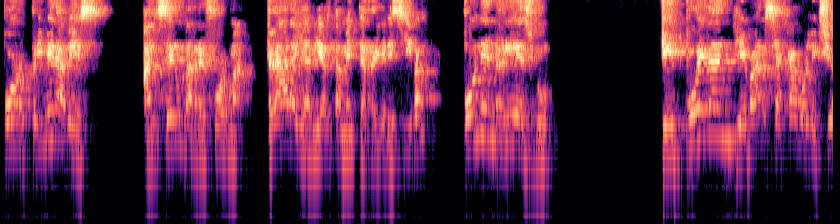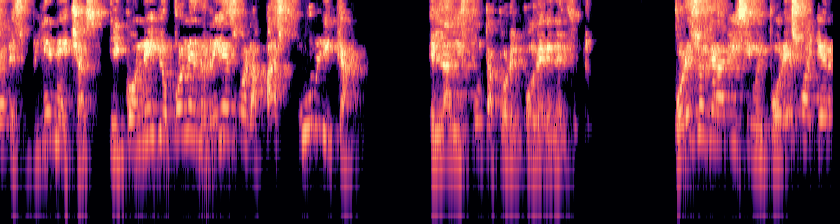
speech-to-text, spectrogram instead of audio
por primera vez, al ser una reforma clara y abiertamente regresiva, pone en riesgo que puedan llevarse a cabo elecciones bien hechas y con ello pone en riesgo la paz pública en la disputa por el poder en el futuro. Por eso es gravísimo y por eso ayer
